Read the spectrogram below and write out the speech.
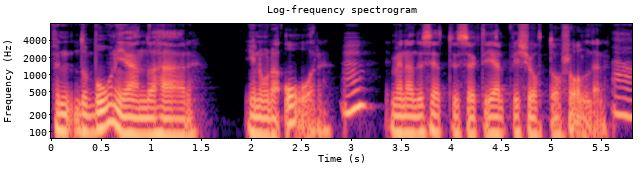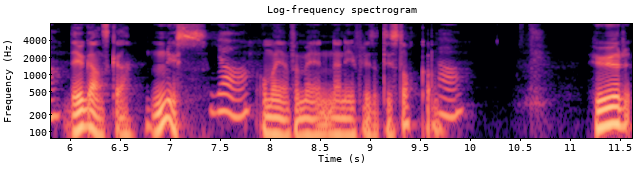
för då bor ni ju ändå här i några år. Mm, Jag menar, du säger att du sökte hjälp vid 28 års ålder. ja, Det är ju ganska nyss ja, om man jämför med när ni flyttade till Stockholm. ja. Hur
